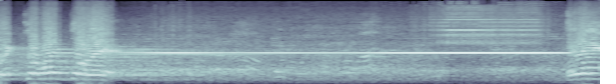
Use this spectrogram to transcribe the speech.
ঐক্যবদ্ধ হয়ে এই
